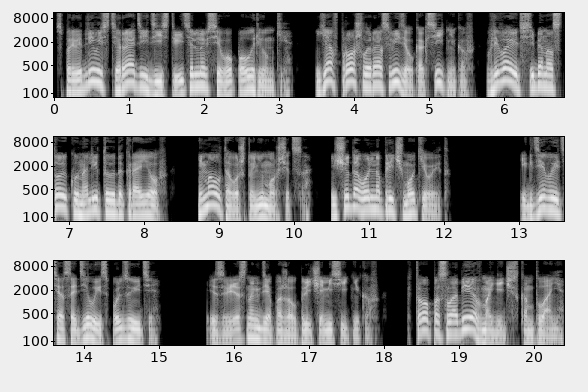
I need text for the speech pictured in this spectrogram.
Справедливости ради действительно всего полрюмки. Я в прошлый раз видел, как ситников вливают в себя настойку, налитую до краев. И мало того, что не морщится, еще довольно причмокивает. И где вы эти осадилы используете? Известно где, пожал плечами ситников. Кто послабее в магическом плане,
